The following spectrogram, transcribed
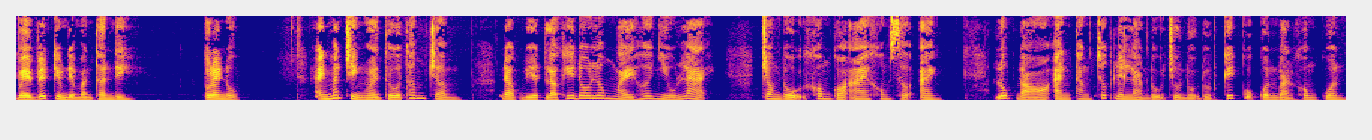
Về viết kiểm điểm bản thân đi. Tối nay nộp. Ánh mắt Trình Hoài Thứ thâm trầm, đặc biệt là khi đôi lông mày hơi nhíu lại. Trong đội không có ai không sợ anh. Lúc đó anh thăng chức lên làm đội trưởng đội đột kích của quân đoàn không quân.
